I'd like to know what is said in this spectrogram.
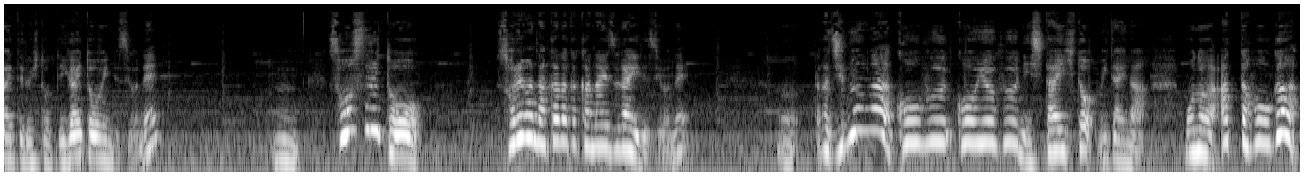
えてる人って意外と多いんですよね。うん、そうするとそれはなかなか叶いづらいですよね。うん、だから自分がこうふこういうふうにしたい人みたいなものがあった方が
